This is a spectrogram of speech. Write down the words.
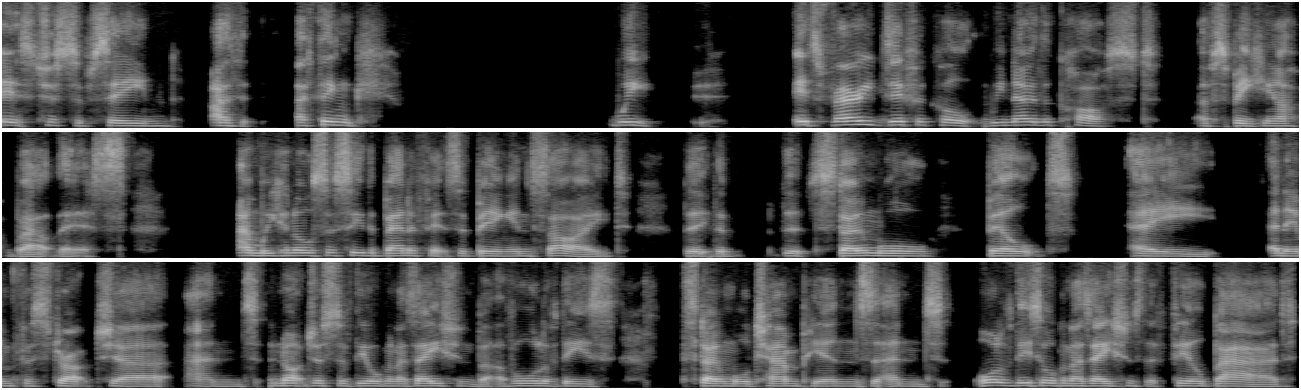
It's just obscene. I th- I think we it's very difficult. We know the cost of speaking up about this, and we can also see the benefits of being inside. The the the Stonewall built a an infrastructure and not just of the organization but of all of these Stonewall champions and all of these organizations that feel bad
